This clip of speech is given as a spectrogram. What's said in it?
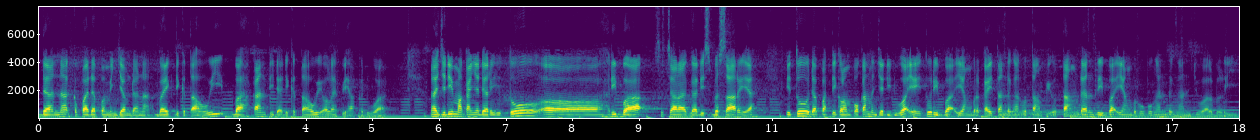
dana kepada peminjam dana baik diketahui bahkan tidak diketahui oleh pihak kedua. Nah, jadi makanya dari itu eh, riba secara garis besar ya itu dapat dikelompokkan menjadi dua yaitu riba yang berkaitan dengan utang piutang dan riba yang berhubungan dengan jual beli.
